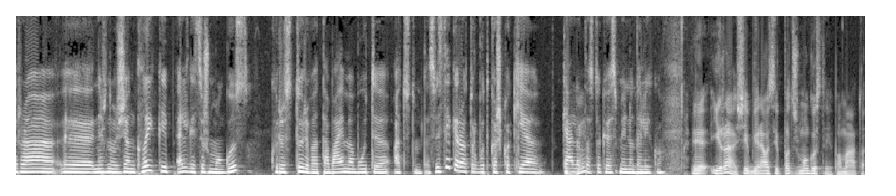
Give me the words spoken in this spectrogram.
yra, e, nežinau, ženklai, kaip elgesi žmogus, kuris turi va, tą baimę būti atstumtas? Vis tiek yra turbūt kažkokie keletas mhm. tokių esminių dalykų. E, yra, šiaip geriausiai pats žmogus tai pamato.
